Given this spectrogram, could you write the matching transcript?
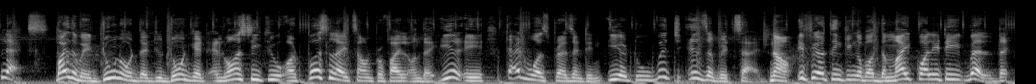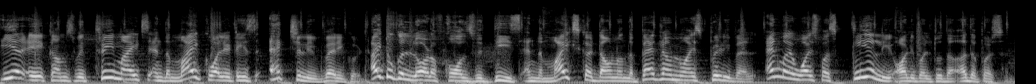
lacks. By the way, do note that you don't get advanced EQ or personalized sound profile on the Ear A that was present in Ear 2 which is a bit sad. Now, if you're thinking about the mic quality, well, the Ear A comes with three mics and the mic quality is actually very good. I took a lot of calls with these and the mic mics cut down on the background noise pretty well and my voice was clearly audible to the other person.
